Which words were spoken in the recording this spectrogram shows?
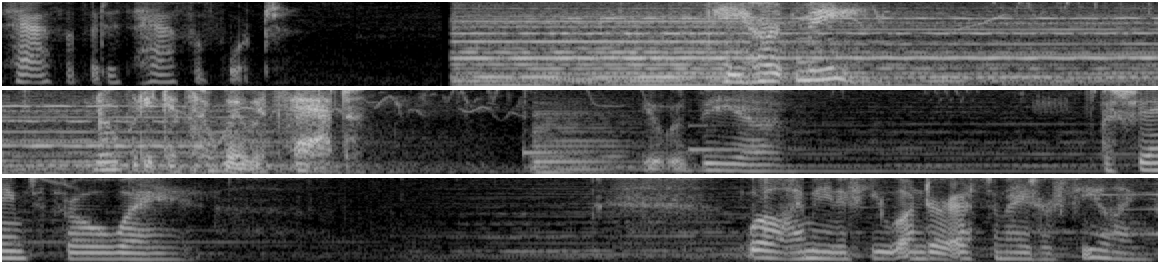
Half of it is half a fortune. He hurt me. Nobody gets away with that. It would be a, a shame to throw away. Well, I mean, if you underestimate her feelings.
